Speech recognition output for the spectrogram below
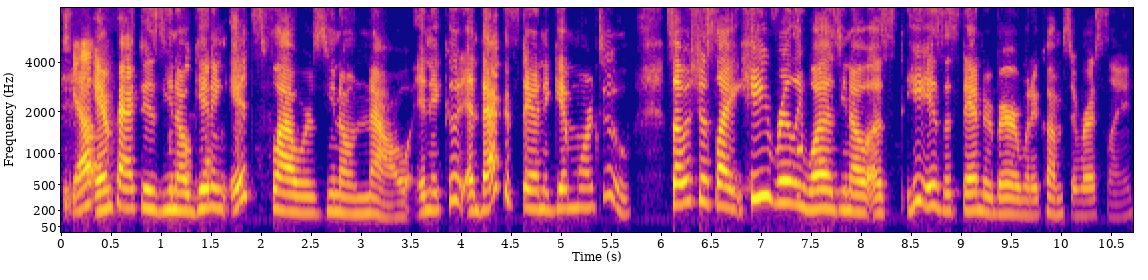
yep. Impact is you know getting its flowers, you know now, and it could, and that could stand to get more too. So it's just like he really was, you know, a he is a standard bearer when it comes to wrestling,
